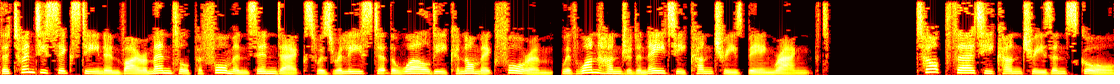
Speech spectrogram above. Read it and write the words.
the 2016 Environmental Performance Index was released at the World Economic Forum, with 180 countries being ranked. Top 30 countries and score.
